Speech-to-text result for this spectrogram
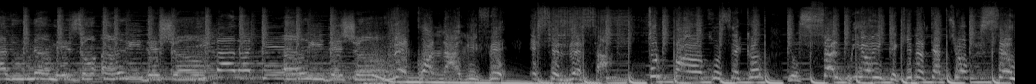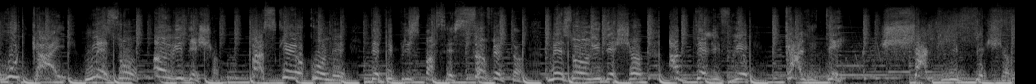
orijinal ou nan mezon Henri Deschamps Henri Deschamps L'école arrivé et c'est là ça. Tout parent conséquent, nos seule priorité qui dans tête yo, c'est route caille, maison Henri Deschamps. Parce que yo connaît depuis plus passé 120 ans, maison Henri Deschamps a délivré qualité. Chaque livre Deschamps,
